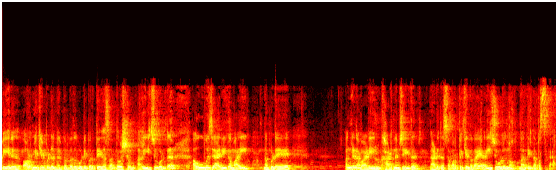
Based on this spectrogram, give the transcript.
പേര് ഓർമ്മിക്കപ്പെടും എന്നുള്ളത് കൂടി പ്രത്യേക സന്തോഷം അറിയിച്ചുകൊണ്ട് ഔപചാരികമായി നമ്മുടെ അങ്കണവാടി ഉദ്ഘാടനം ചെയ്ത് നാടിന് സമർപ്പിക്കുന്നതായി അറിയിച്ചുകൊള്ളുന്നു. നന്ദി നമസ്കാരം.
